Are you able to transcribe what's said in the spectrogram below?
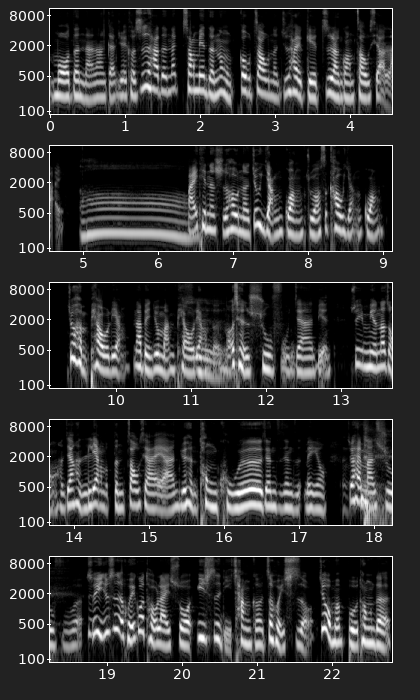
modern 啊感觉。可是它的那上面的那种构造呢，就是它有给自然光照下来，哦，白天的时候呢，就阳光主要是靠阳光。就很漂亮，那边就蛮漂亮的，而且很舒服。你在那边，所以没有那种好像很亮的灯照下来啊，你觉得很痛苦呃，这样子这样子没有，就还蛮舒服的。所以就是回过头来说，浴室里唱歌这回事哦，就我们普通的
